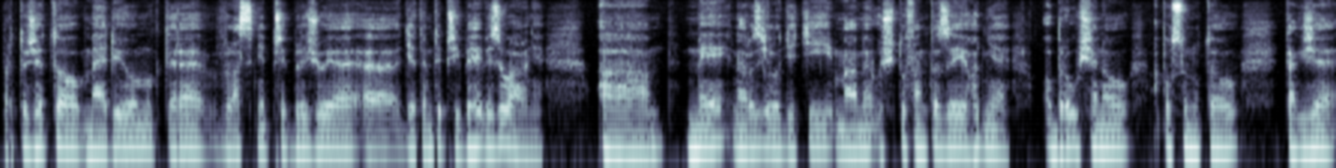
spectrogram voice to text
protože to médium, které vlastně přibližuje eh, dětem ty příběhy vizuálně. A my, na rozdíl od dětí, máme už tu fantazii hodně obroušenou a posunutou, takže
